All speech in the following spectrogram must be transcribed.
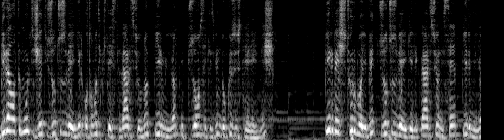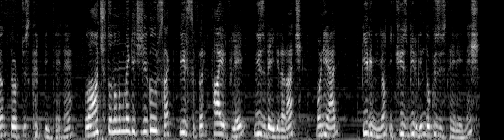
1.6 Multijet 130 beygir otomatik vitesli versiyonu 1 milyon 318 bin 900 TL'ymiş. 1.5 turbo hibrit 130 beygirlik versiyon ise 1 milyon 440 bin TL. Launch donanımına geçecek olursak 1.0 Firefly 100 beygir araç manuel 1 milyon 201 bin 900 TL'ymiş.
